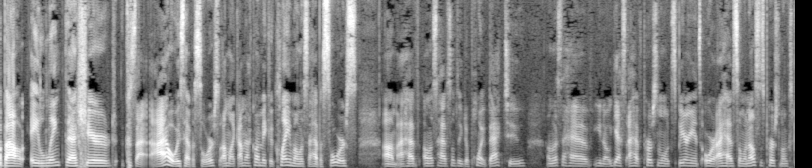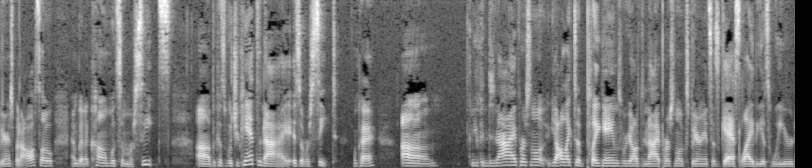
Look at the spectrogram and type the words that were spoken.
about a link that I shared because I, I always have a source. I'm like, I'm not going to make a claim unless I have a source. Um, I have, unless I have something to point back to, unless I have, you know, yes, I have personal experience or I have someone else's personal experience, but I also am going to come with some receipts uh, because what you can't deny is a receipt. Okay. Um, you can deny personal, y'all like to play games where y'all deny personal experience as gaslighty, it's weird.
